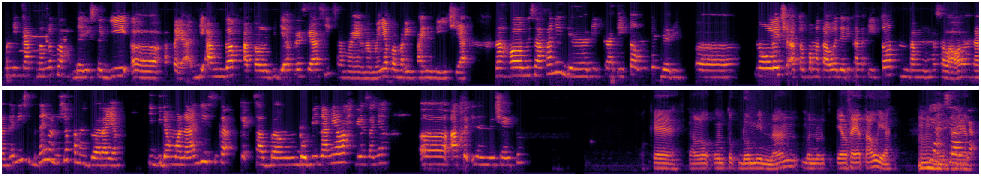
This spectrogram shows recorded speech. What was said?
meningkat banget lah dari segi eh, apa ya dianggap atau lebih diapresiasi sama yang namanya pemerintah Indonesia. Nah kalau misalkan nih dari Kak Tito mungkin dari eh, knowledge atau pengetahuan dari Kak Tito tentang masalah olahraga nih sebenarnya Indonesia pernah juara yang di bidang mana aja sih Kak? Kayak cabang dominannya lah biasanya eh, atlet Indonesia itu. Oke, kalau untuk dominan menurut yang saya tahu ya. Iya, Hmm, silakan saya-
